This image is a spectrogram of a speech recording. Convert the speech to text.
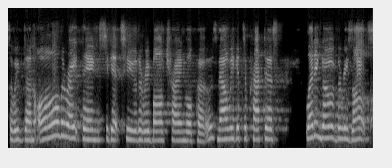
So we've done all the right things to get to the revolved triangle pose. Now we get to practice letting go of the results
